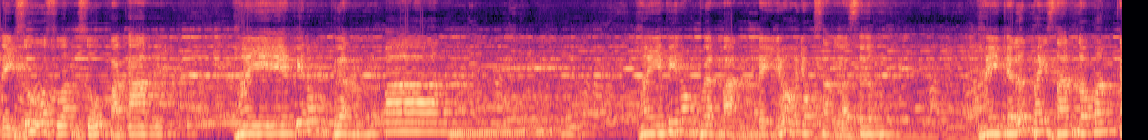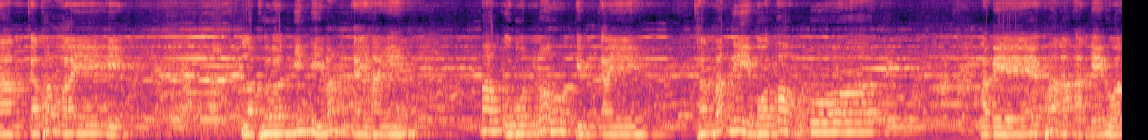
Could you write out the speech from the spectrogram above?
ได้สู้ส่วนสู้ปาการให้พี่น้องเพื่อนบ้านให้พี่น้องเพื่อนบ้านได้ย่อยกสรรละเสริญให้เจริญไพศาลดอกมังการกระทำไป ละเพลินยินดีวังใจให้เบ้าอุบลโนติมไก่คันวันนี้บ่ต้องตัวละเบพระอันใหญ่หลวง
